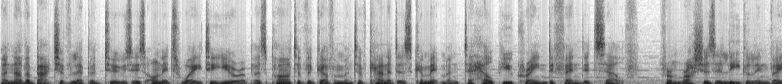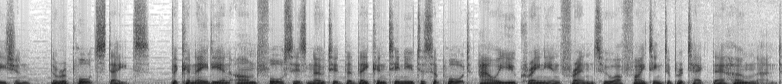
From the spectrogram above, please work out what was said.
Another batch of Leopard 2s is on its way to Europe as part of the Government of Canada's commitment to help Ukraine defend itself from Russia's illegal invasion, the report states. The Canadian Armed Forces noted that they continue to support our Ukrainian friends who are fighting to protect their homeland.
